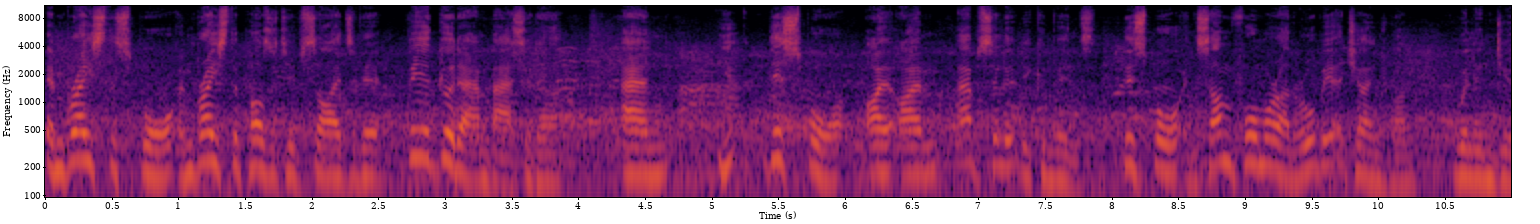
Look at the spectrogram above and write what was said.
Embrace the sport. Embrace the positive sides of it. Be a good ambassador. And you, this sport, I, I'm absolutely convinced, this sport, in some form or other, albeit a change one, will endure.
